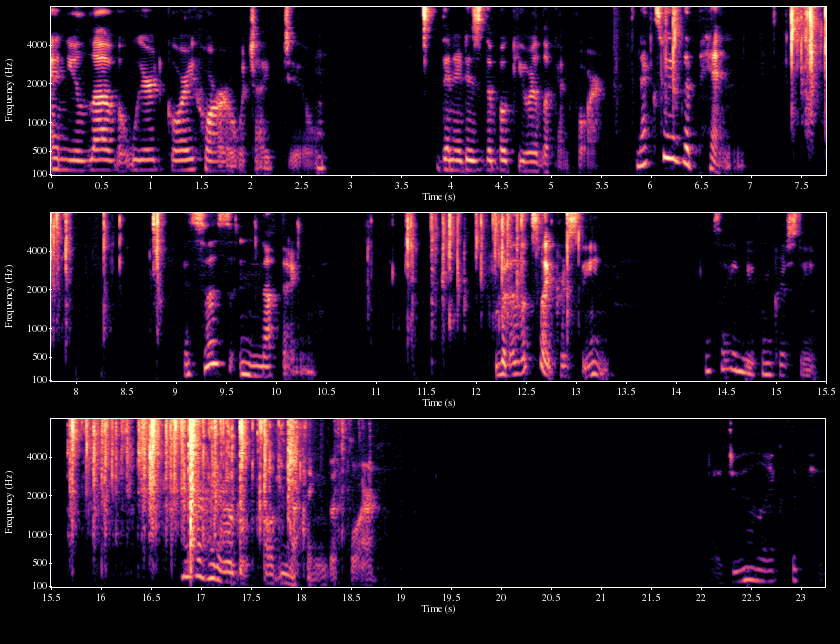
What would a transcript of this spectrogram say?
and you love a weird, gory horror, which I do, then it is the book you are looking for. Next, we have the pin. It says nothing, but it looks like Christine. Looks like it'd be from Christine. Never heard of a book called Nothing before. But I do like the pin.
